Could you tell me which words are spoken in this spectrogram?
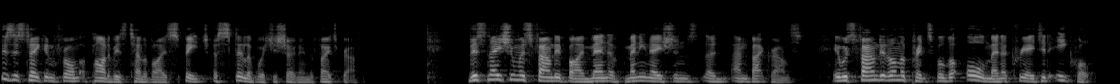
This is taken from a part of his televised speech, a still of which is shown in the photograph. This nation was founded by men of many nations and backgrounds. It was founded on the principle that all men are created equal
